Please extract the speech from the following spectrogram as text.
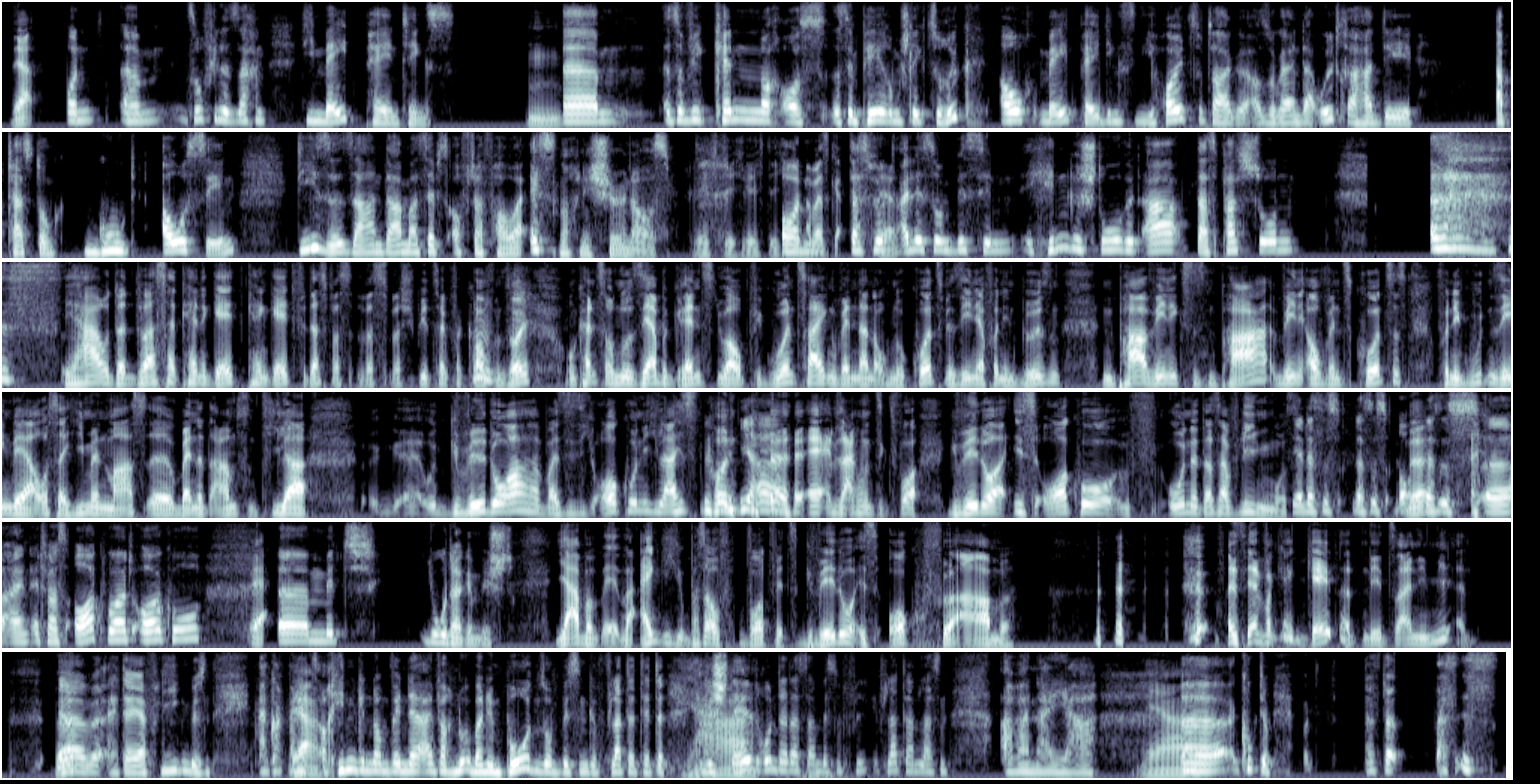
Ja. Und ähm, so viele Sachen, die Made Paintings. Mhm. Ähm, also wir kennen noch aus Das Imperium schlägt zurück auch Made Paintings, die heutzutage also sogar in der Ultra HD Abtastung gut aussehen. Diese sahen damals selbst auf der VHS noch nicht schön aus. Richtig, richtig. Und aber das wird ja. alles so ein bisschen hingestogelt. Ah, das passt schon. Äh, Ja, und dann, du hast halt keine Geld, kein Geld für das, was, was, was Spielzeug verkaufen Hm. soll und kannst auch nur sehr begrenzt überhaupt Figuren zeigen, wenn dann auch nur kurz. Wir sehen ja von den Bösen ein paar, wenigstens ein paar, wen, auch wenn es kurz ist. Von den Guten sehen wir ja außer He-Man, Mars, äh, Bandit Arms und Tila äh, und Gwildor, weil sie sich Orko nicht leisten konnten. Ja. äh, sagen wir uns nichts vor. Gwildor ist Orko, ohne dass er fliegen muss. ja, das ist, das ist, Ne? das ist äh, ein etwas awkward Orko Ja. äh, mit Yoda gemischt. Ja, aber, äh, aber eigentlich, pass auf, Wortwitz. Gwildor ist Orko für Arme. Weil sie einfach kein Geld hatten, den zu animieren. Ne? Ja, hätte er ja fliegen müssen. Mein Gott, man Ja. hätte es auch hingenommen, wenn der einfach nur über den Boden so ein bisschen geflattert hätte. Ja. Ein Gestell drunter, das da ein bisschen fl flattern lassen. Aber naja, Ja. äh, guck dir, das, das, das ist.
